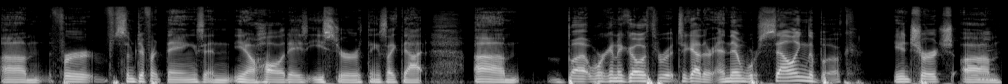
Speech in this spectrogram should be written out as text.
um, for some different things and, you know, holidays, Easter, things like that. Um, but we're going to go through it together. And then we're selling the book in church. Um,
